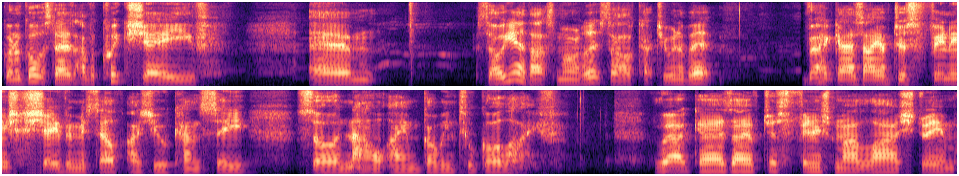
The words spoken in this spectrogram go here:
gonna go upstairs, have a quick shave. Um, so yeah, that's more of it. So I'll catch you in a bit. Right guys, I have just finished shaving myself as you can see. So now I am going to go live. Right guys, I have just finished my live stream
